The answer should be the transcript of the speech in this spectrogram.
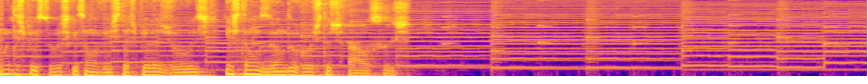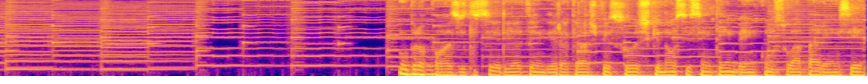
Muitas pessoas que são vistas pelas ruas estão usando rostos falsos. O propósito seria atender aquelas pessoas que não se sentem bem com sua aparência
